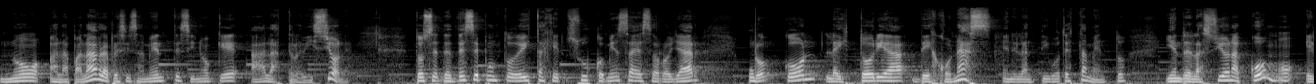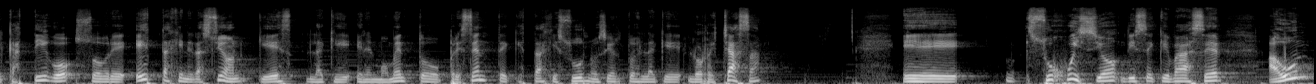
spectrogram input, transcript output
no a la palabra precisamente, sino que a las tradiciones. Entonces, desde ese punto de vista, Jesús comienza a desarrollar con la historia de Jonás en el Antiguo Testamento y en relación a cómo el castigo sobre esta generación, que es la que en el momento presente que está Jesús, ¿no es cierto?, es la que lo rechaza, eh, su juicio dice que va a ser aún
